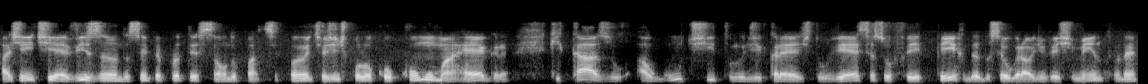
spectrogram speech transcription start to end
a gente é visando sempre a proteção do participante, a gente colocou como uma regra que caso algum título de crédito viesse a sofrer perda do seu grau de investimento, né,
